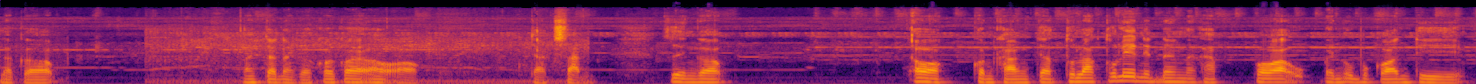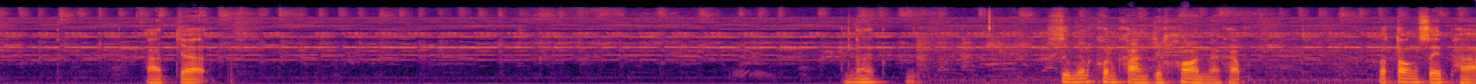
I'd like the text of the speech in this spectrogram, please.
แล้วก็หลังจากนั้นก็ค่อยๆเอาออก จากสัน ซึ่งก็ออกค่อนข้างจะทุลักทุเลนิดนึงนะครับ เพราะว่าเป็นอุปกรณ์ที่อาจจะนะซึ่งมันค่อนข้างจะค่อนนะครับ ก็ต้องใส่ผ้า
